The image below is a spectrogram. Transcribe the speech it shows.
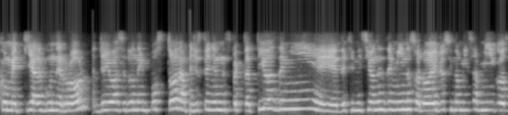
cometí algún error, yo iba a ser una impostora. Ellos tenían expectativas de mí, eh, definiciones de mí, no solo ellos, sino mis amigos,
